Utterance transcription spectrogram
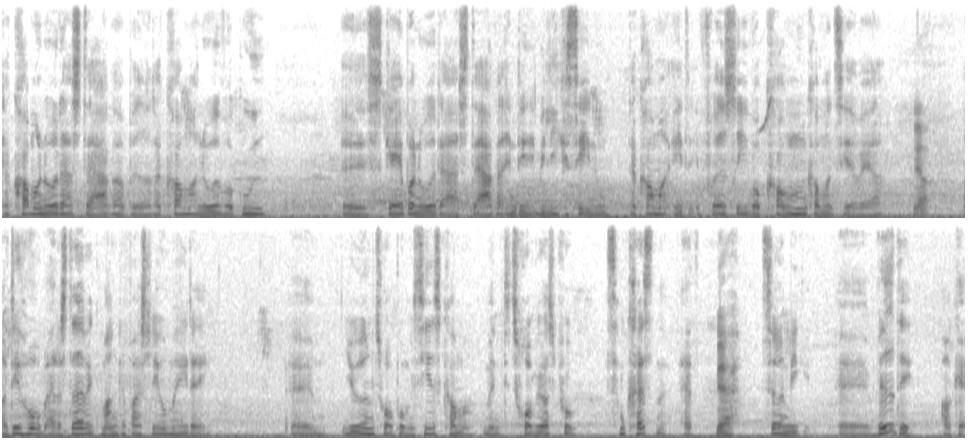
der kommer noget, der er stærkere og bedre. Der kommer noget, hvor Gud øh, skaber noget, der er stærkere end det, vi lige kan se nu. Der kommer et fredsrige, hvor kongen kommer til at være. Ja. Og det håb er der stadigvæk mange, der faktisk lever med i dag. Øh, jøderne tror på, at Messias kommer, men det tror vi også på som kristne, at Ja. selvom vi øh, ved det, og kan,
